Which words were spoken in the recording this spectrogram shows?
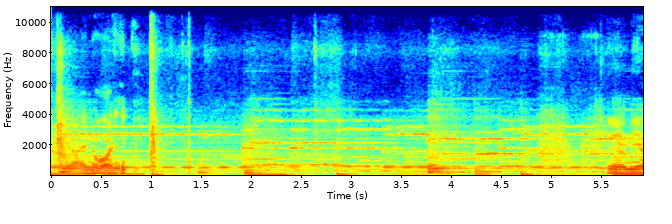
ขยายหน่อย แค่เนี้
